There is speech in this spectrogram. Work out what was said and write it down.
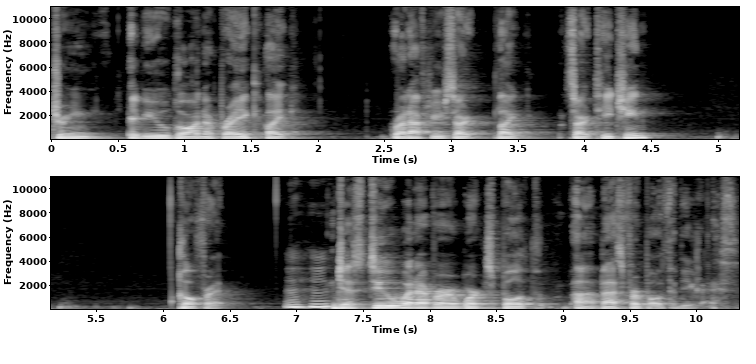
during if you go on a break, like right after you start like start teaching, go for it. Mm-hmm. Just do whatever works both uh, best for both of you guys.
